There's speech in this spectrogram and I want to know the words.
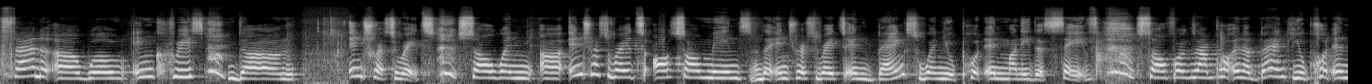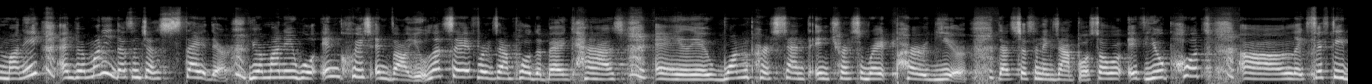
Fed uh, will increase the interest rates. So when uh, interest rates also means the interest rates in banks when you put in money to save. So for example, in a bank, you put in money and your money doesn't just stay there. Your money will increase in value. Let's say, for example, the bank has a 1% interest rate per year. That's just an example. So if you put uh, like $50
